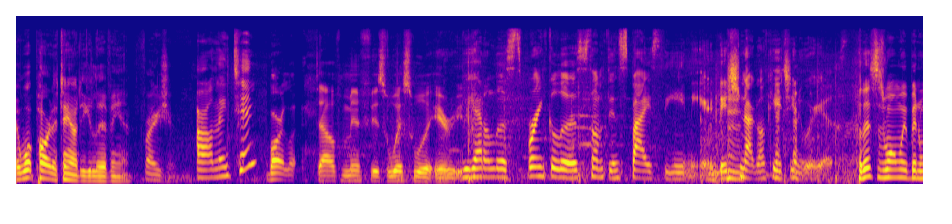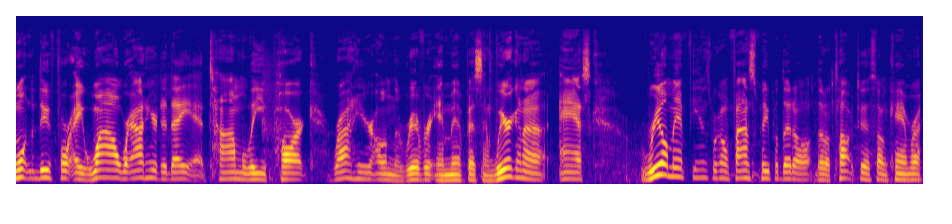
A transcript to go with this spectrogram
What part of town do you live in? Frayser. Arlington. Bartlett. South Memphis, Westwood area. We got a little sprinkle of something spicy in here that you're not gonna catch anywhere else. Well, this is one we've been wanting to do for a while. We're out here today at Tom Lee Park, right here on the river in Memphis, and we're gonna ask real Memphians. We're gonna find some people that'll that'll talk to us on camera,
